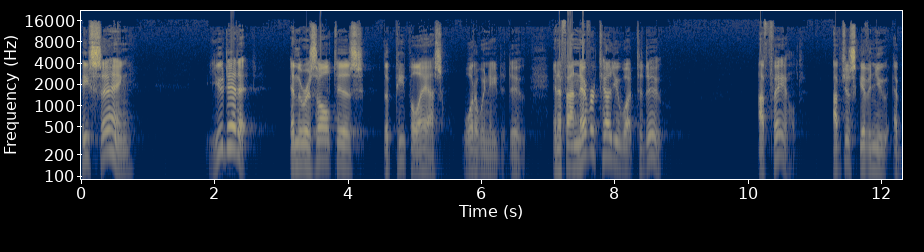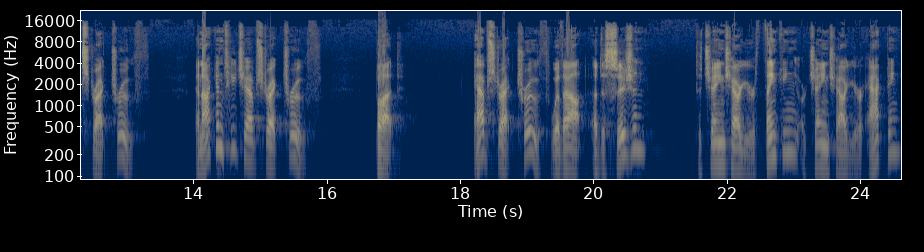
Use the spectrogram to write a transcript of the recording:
he's saying, You did it. And the result is the people ask, What do we need to do? And if I never tell you what to do, I've failed. I've just given you abstract truth. And I can teach abstract truth, but abstract truth without a decision to change how you're thinking or change how you're acting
